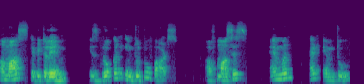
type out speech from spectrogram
A mass capital M is broken into two parts of masses m1 and m2.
